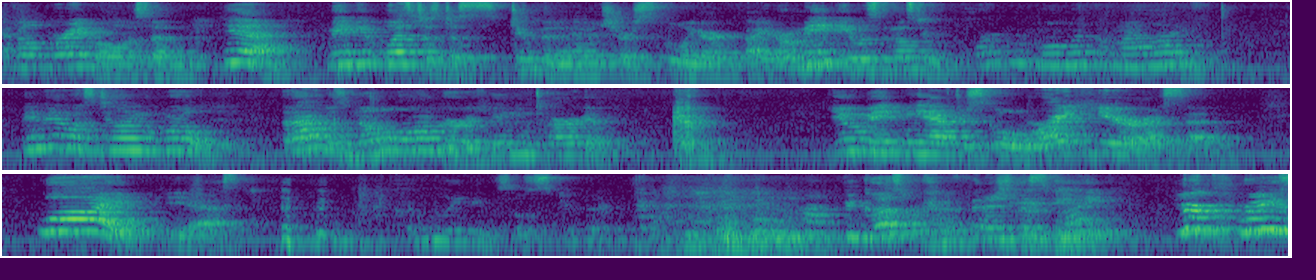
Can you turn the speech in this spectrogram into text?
I felt brave all of a sudden. Yeah, maybe it was just a stupid and immature schoolyard fight, or maybe it was the most important moment of my life. Maybe I was telling the world that I was no longer a human target. You meet me after school right here, I said. Why? he asked. I couldn't believe he was so stupid. Because we're gonna finish this fight. You're crazy,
